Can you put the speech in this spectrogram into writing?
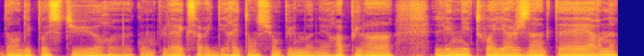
dans des postures euh, complexes avec des rétentions pulmonaires à plein, les nettoyages internes,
